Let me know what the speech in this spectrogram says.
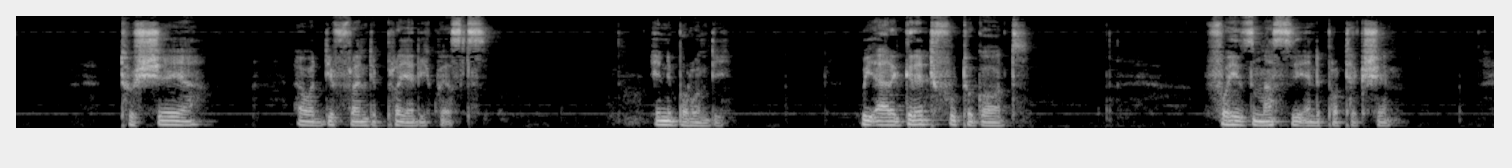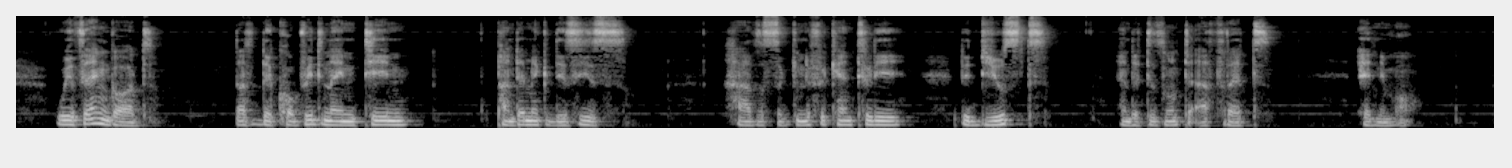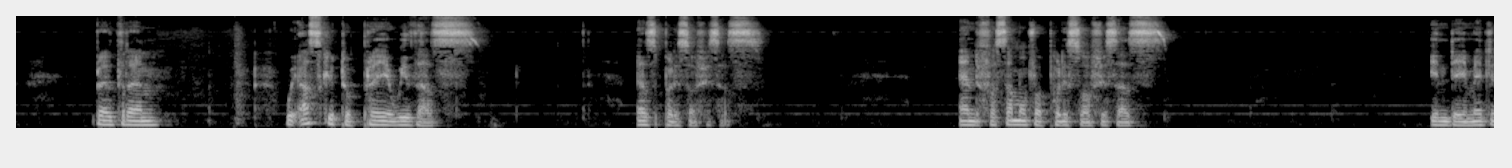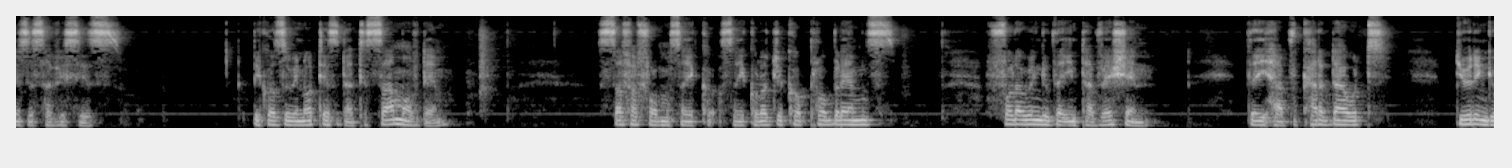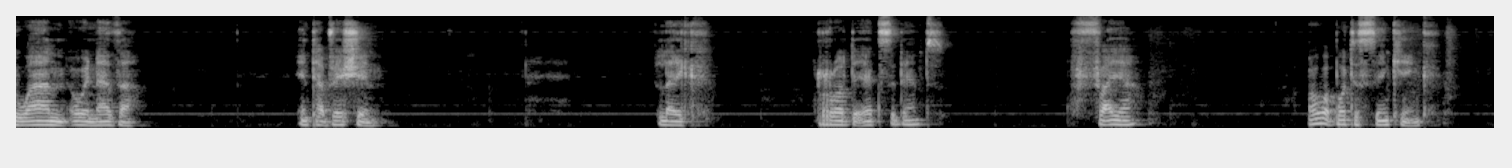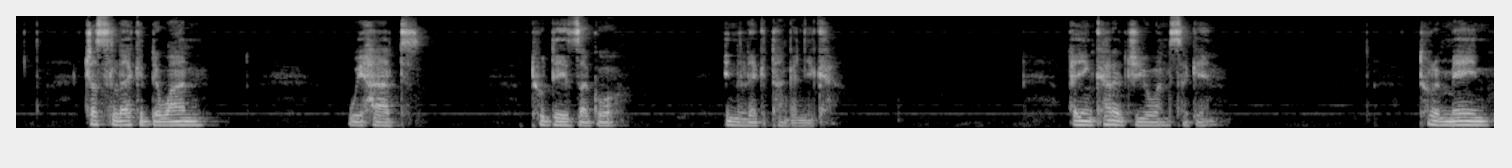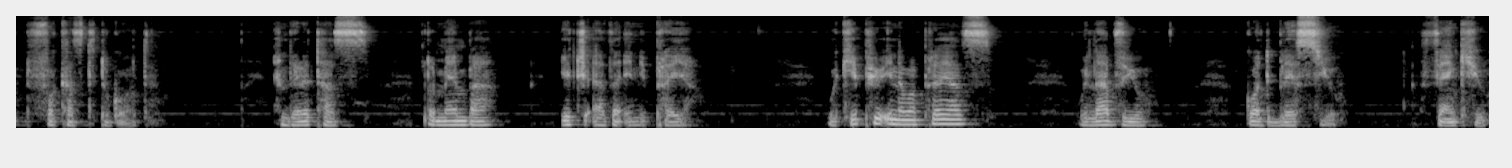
to share our different prayer requests. In Burundi, we are grateful to God for His mercy and protection. We thank God that the COVID 19 pandemic disease has significantly reduced and it is not a threat anymore. Brethren, we ask you to pray with us as police officers. And for some of our police officers in the emergency services, because we notice that some of them suffer from psych- psychological problems following the intervention they have carried out during one or another intervention, like road accident, fire, or boat sinking, just like the one we had two days ago in Lake Tanganyika. I encourage you once again to remain focused to God and let us remember each other in prayer. We keep you in our prayers. We love you. God bless you. Thank you.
